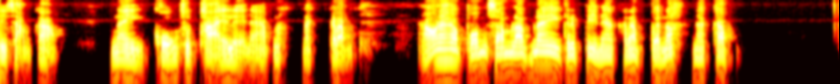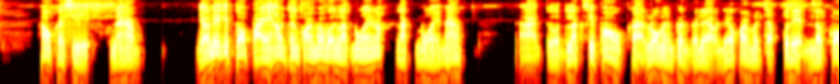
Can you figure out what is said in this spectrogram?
ที่สามเก้าในโค้งสุดท้ายเลยนะครับเนาะนะครับ เอานะครับ ผมสำหรับในคลิปนี้นะครับเปิดเนาะนะครับเฮากระสินะครับ เดี๋ยวในคลิปต่อไปเฮาจังคอยมาเบิ่งหลักหน่วยเนาะหลักหน่วยนะครับอ่าตัวหลักสิบเฮาก็ลงให้เพิ่นไปแล้วเดี๋ยวคอยมาจับตัวเด่น แล้วก็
